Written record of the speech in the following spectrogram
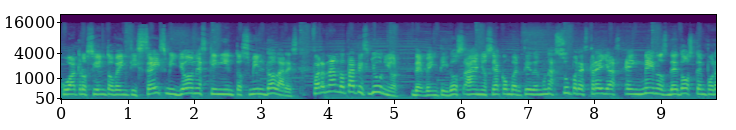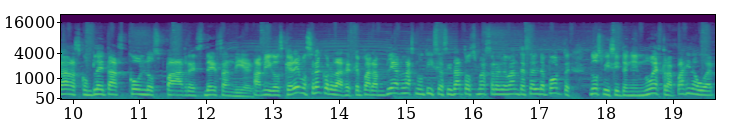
426 millones 500 mil dólares. Fernando Tatis Jr., de 22 años, se ha convertido en una superestrella en menos de dos temporadas completas con los padres de San Diego. Amigos, queremos recordarles que para ampliar las noticias y datos más relevantes del deporte, nos visiten en nuestra página web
